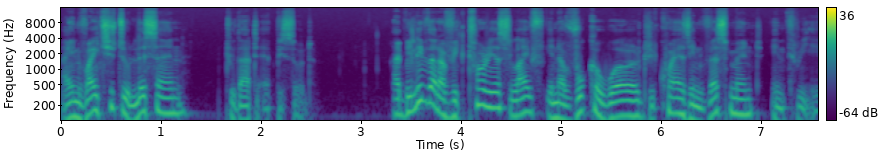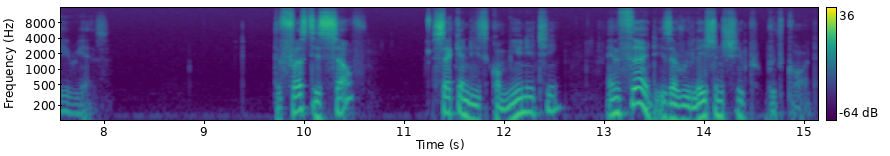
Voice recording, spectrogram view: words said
I invite you to listen to that episode. I believe that a victorious life in a VUCA world requires investment in three areas. The first is self, second is community, and third is a relationship with God.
